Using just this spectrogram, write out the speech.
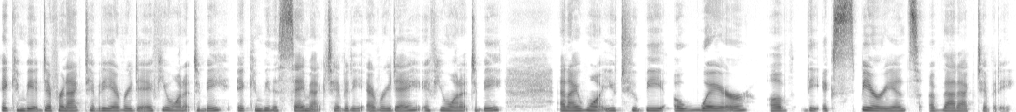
It can be a different activity every day if you want it to be. It can be the same activity every day if you want it to be. And I want you to be aware of the experience of that activity.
